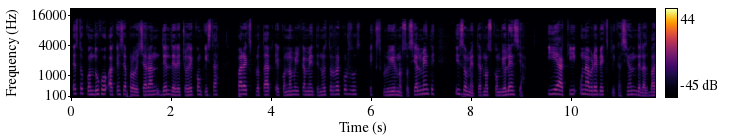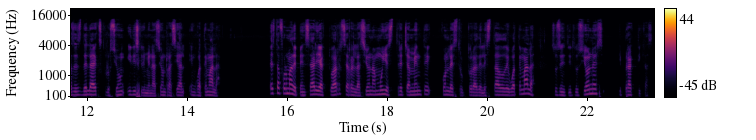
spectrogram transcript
Esto condujo a que se aprovecharan del derecho de conquista para explotar económicamente nuestros recursos, excluirnos socialmente y someternos con violencia, y aquí una breve explicación de las bases de la exclusión y discriminación racial en Guatemala. Esta forma de pensar y actuar se relaciona muy estrechamente con la estructura del Estado de Guatemala, sus instituciones y prácticas,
